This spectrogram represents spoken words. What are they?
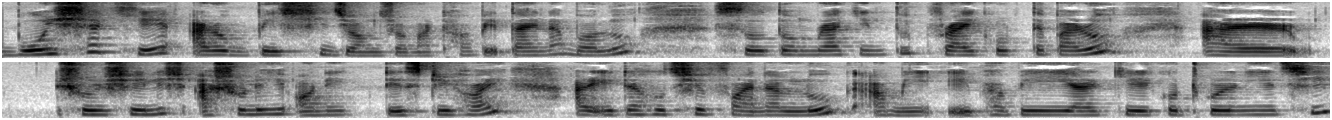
বৈশাখে আরও বেশি জমজমাট হবে, তাই না বলো? সো তোমরা কিন্তু ট্রাই করতে পারো। আর সরিষা ইলিশ আসলেই অনেক টেস্টি হয়। আর এটা হচ্ছে ফাইনাল লুক আমি এইভাবেই আর কি রেকর্ড করে নিয়েছি।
